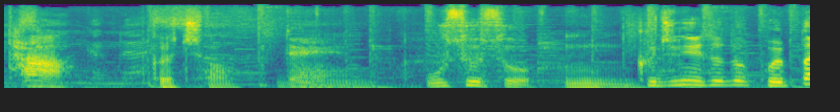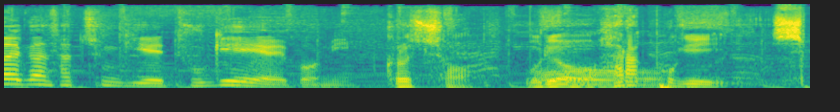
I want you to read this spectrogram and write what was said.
다 그렇죠. 네. 우수수 음. 그 중에서도 볼빨간 사춘기의 두 개의 앨범이 그렇죠. 무려 오. 하락폭이 10,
